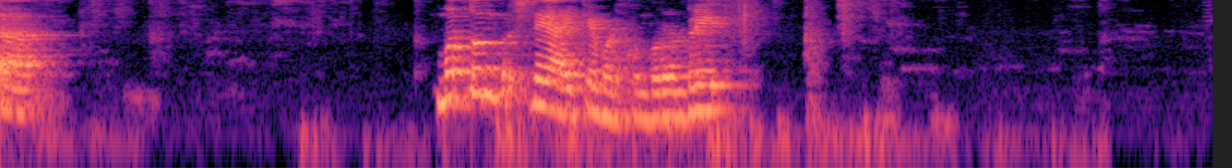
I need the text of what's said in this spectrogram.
ಮತ್ತೊಂದು ಪ್ರಶ್ನೆ ಆಯ್ಕೆ ಮಾಡ್ಕೊಂಡು ಬರೋಣ್ರಿ.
